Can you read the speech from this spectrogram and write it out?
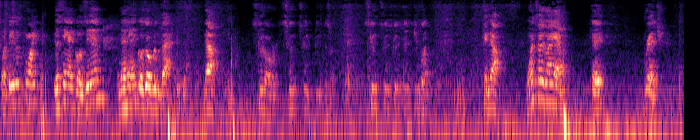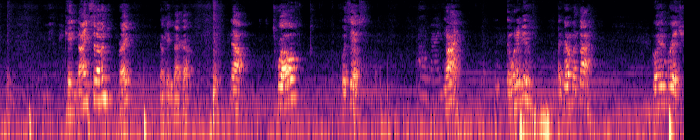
when I take this point, this hand goes in, and that hand goes over the back. Now, scoot over, scoot, scoot, scoot this way. Scoot, scoot, scoot, scoot, keep going. Okay, now, once I land, okay, bridge. Okay, nine, seven, right? Okay, back up. Now, 12, what's this? Uh, nine. Nine. And what I do, I grab my thigh. Go ahead and bridge.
